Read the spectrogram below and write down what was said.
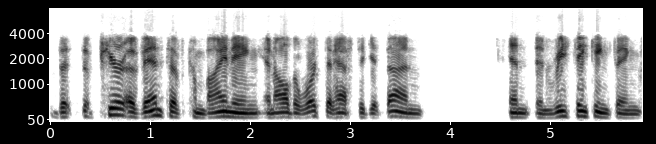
the, the pure event of combining and all the work that has to get done and, and rethinking things,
